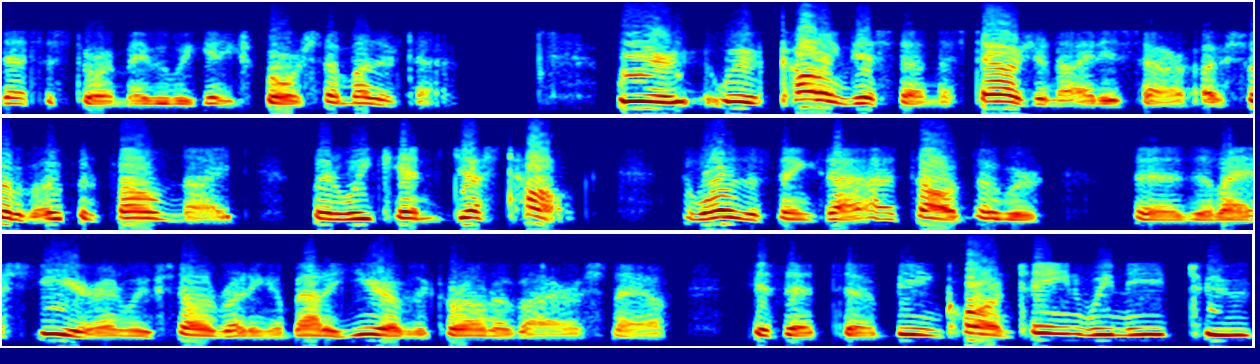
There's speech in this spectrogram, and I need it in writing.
that's a story maybe we can explore some other time. We're we're calling this a nostalgia night. It's our a sort of open phone night when we can just talk. One of the things I, I thought over the, the last year, and we're celebrating about a year of the coronavirus now, is that uh, being quarantined, we need to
